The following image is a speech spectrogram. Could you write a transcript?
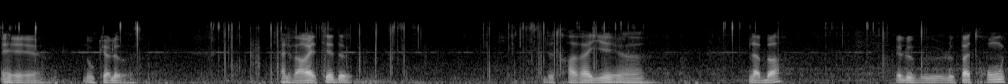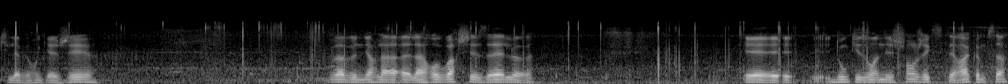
Et euh, donc elle, euh, va arrêter de, travailler euh, là-bas. Et le, le patron qui l'avait engagé va venir la, revoir chez elle. euh, Et, donc ils ont un échange, etc. comme ça.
